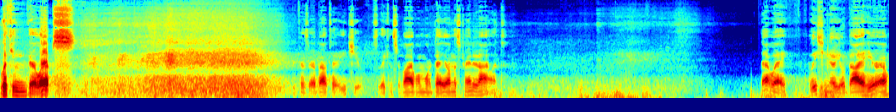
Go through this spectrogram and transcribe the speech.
licking their lips because they're about to eat you so they can survive one more day on the stranded island. That way, at least you know you'll die a hero.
